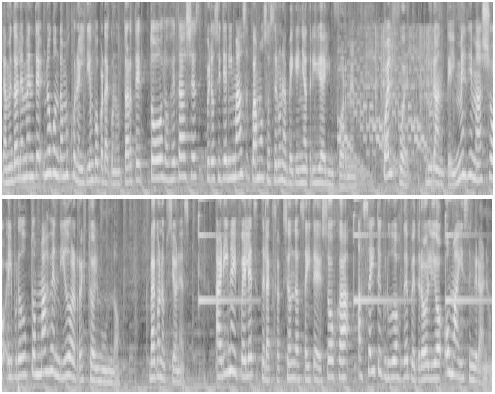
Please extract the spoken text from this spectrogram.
Lamentablemente no contamos con el tiempo para conectarte todos los detalles, pero si te animás vamos a hacer una pequeña trivia del informe. ¿Cuál fue, durante el mes de mayo, el producto más vendido al resto del mundo? Va con opciones. Harina y pellets de la extracción de aceite de soja, aceite crudos de petróleo o maíz en grano.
